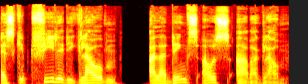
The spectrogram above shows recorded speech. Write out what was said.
Es gibt viele, die glauben, allerdings aus Aberglauben.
